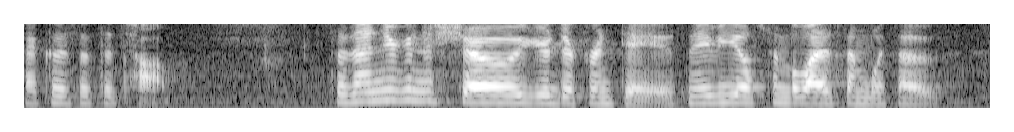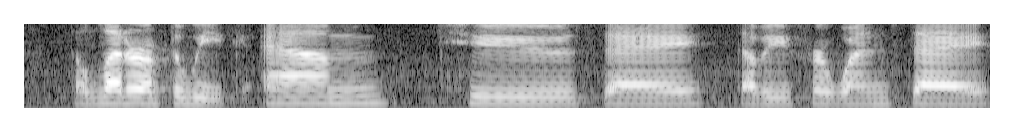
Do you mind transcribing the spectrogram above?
That goes at the top. So then you're going to show your different days. Maybe you'll symbolize them with a, the letter of the week. M, Tuesday, W for Wednesday,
